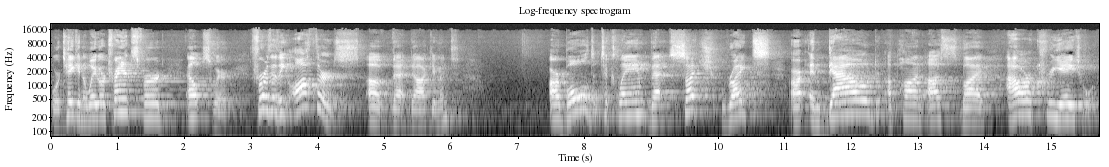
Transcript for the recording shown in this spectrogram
or taken away or transferred elsewhere. Further, the authors of that document are bold to claim that such rights are endowed upon us by our Creator,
